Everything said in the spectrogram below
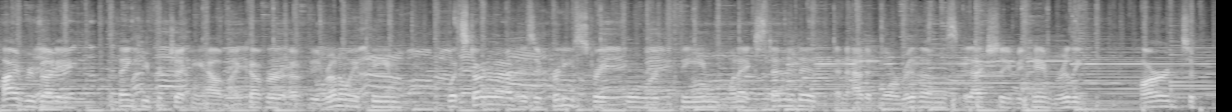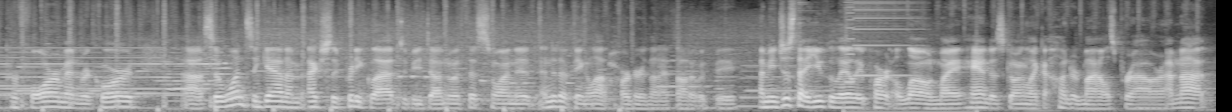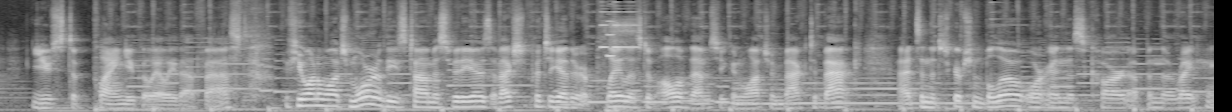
Hi everybody, thank you for checking out my cover of the Runaway theme. What started out as a pretty straightforward theme, when I extended it and added more rhythms, it actually became really hard to perform and record. Uh, so once again, I'm actually pretty glad to be done with this one. It ended up being a lot harder than I thought it would be. I mean, just that ukulele part alone, my hand is going like 100 miles per hour. I'm not used to playing ukulele that fast. If you want to watch more of these Thomas videos, I've actually put together a playlist of all of them so you can watch them back to back. Uh, it's in the description below or in this card up in the right hand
